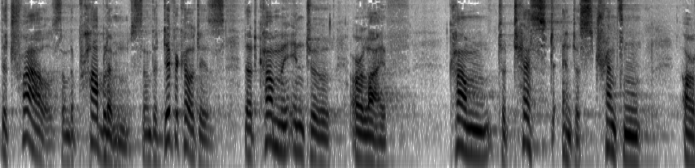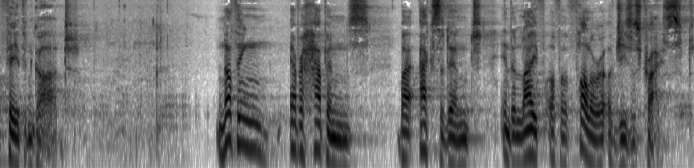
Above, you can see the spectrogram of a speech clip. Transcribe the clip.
The trials and the problems and the difficulties that come into our life come to test and to strengthen our faith in God. Nothing ever happens by accident in the life of a follower of Jesus Christ.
